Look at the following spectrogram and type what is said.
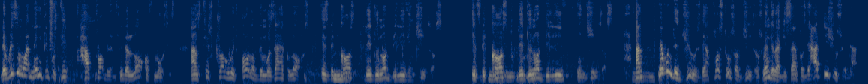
the reason why many people still have problems with the law of Moses and still struggle with all of the Mosaic laws is mm-hmm. because mm-hmm. they do not believe in Jesus. It's because mm-hmm. they do not believe in Jesus. And even the Jews, the apostles of Jesus, when they were disciples, they had issues with that.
